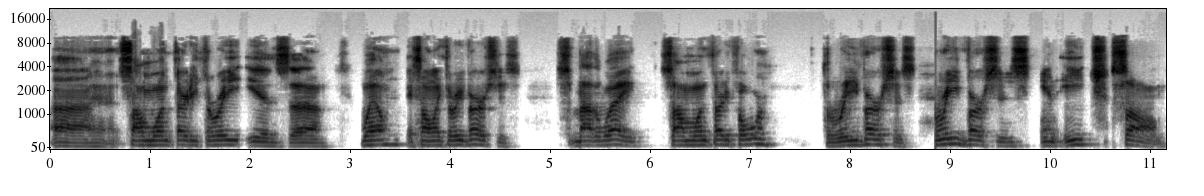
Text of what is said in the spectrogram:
Uh, Psalm 133 is, uh, well, it's only three verses. So, by the way, Psalm 134, three verses, three verses in each psalm.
